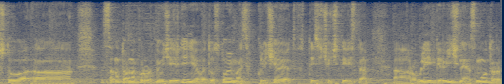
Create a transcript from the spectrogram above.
что э, санаторно-курортные учреждения в эту стоимость включают в 1400 э, рублей первичный осмотр,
